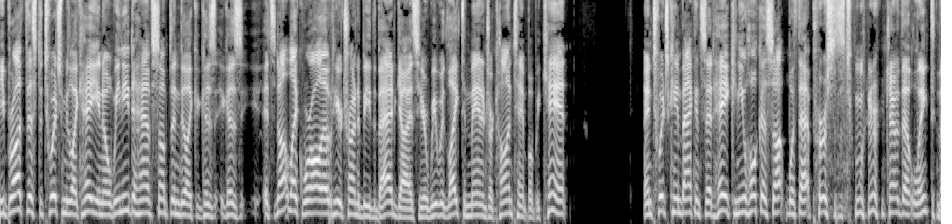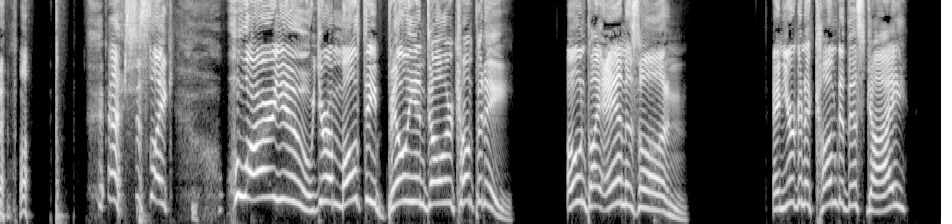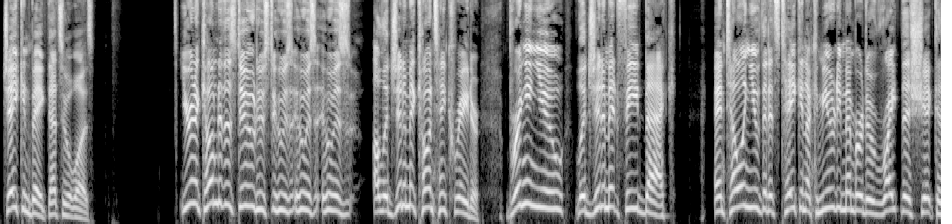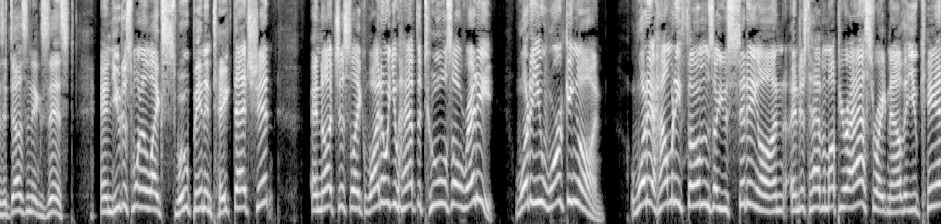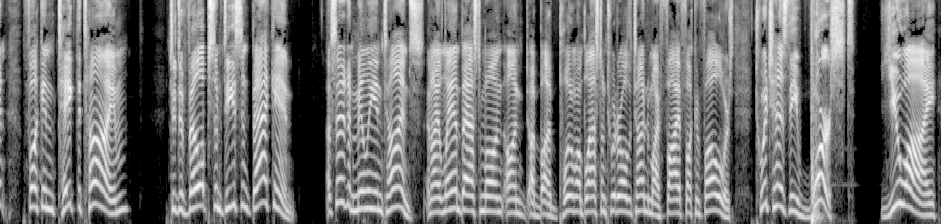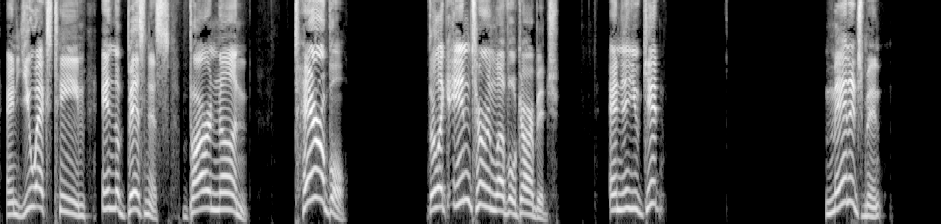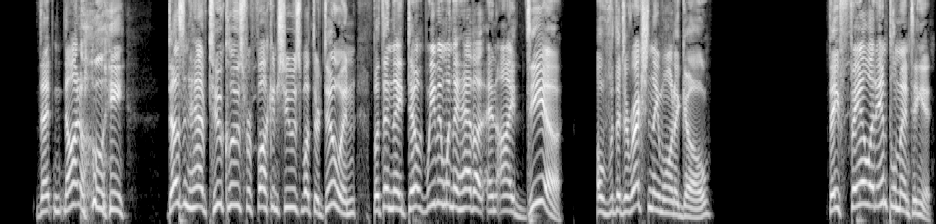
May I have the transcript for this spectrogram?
he brought this to Twitch and be like, "Hey, you know, we need to have something to like because because it's not like we're all out here trying to be the bad guys here. We would like to manage our content, but we can't." And Twitch came back and said, "Hey, can you hook us up with that person's Twitter account, that link to that bot?" It's just like, who are you? You're a multi-billion-dollar company owned by Amazon, and you're gonna come to this guy, JakenBake. That's who it was. You're gonna come to this dude who's who's who is who is a legitimate content creator, bringing you legitimate feedback and telling you that it's taken a community member to write this shit because it doesn't exist, and you just want to like swoop in and take that shit, and not just like, why don't you have the tools already? What are you working on? What? How many thumbs are you sitting on and just have them up your ass right now that you can't fucking take the time to develop some decent back end? I've said it a million times, and I lambast them on on I, I put them on blast on Twitter all the time to my five fucking followers. Twitch has the worst UI and UX team in the business, bar none. Terrible. They're like intern level garbage, and then you get management that not only doesn't have two clues for fucking shoes what they're doing, but then they don't, even when they have a, an idea of the direction they want to go, they fail at implementing it.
